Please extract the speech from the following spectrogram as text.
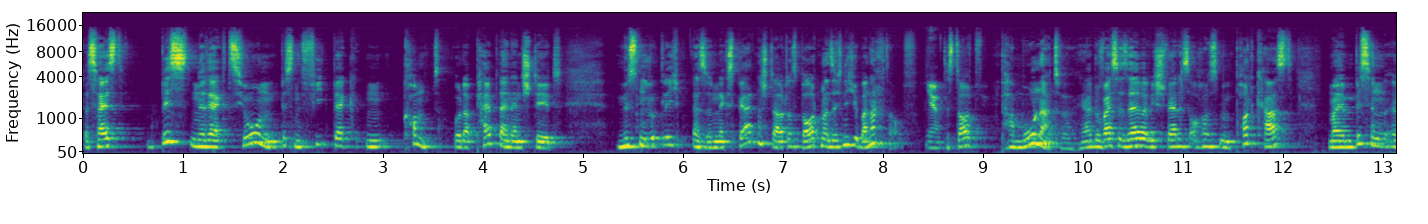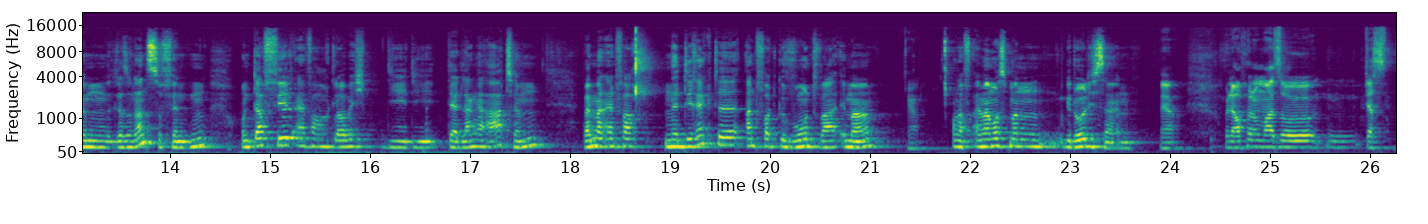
Das heißt, bis eine Reaktion, bis ein Feedback kommt oder Pipeline entsteht, müssen wirklich, also einen Expertenstatus baut man sich nicht über Nacht auf. Ja. Das dauert ein paar Monate. Ja, du weißt ja selber, wie schwer das auch ist, mit dem Podcast mal ein bisschen ähm, Resonanz zu finden. Und da fehlt einfach auch, glaube ich, die, die, der lange Atem, weil man einfach eine direkte Antwort gewohnt war immer. Ja. Und auf einmal muss man geduldig sein. Ja, und auch nochmal so, das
